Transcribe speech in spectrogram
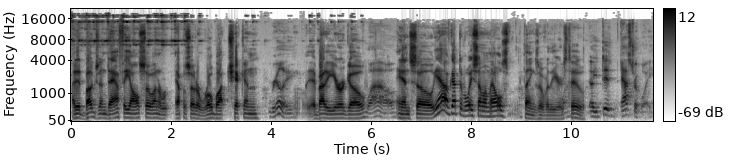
I did Bugs and Daffy also on an episode of Robot Chicken Really? about a year ago. Wow. And so, yeah, I've got to voice some of Mel's things over the years too. Oh, you did Astro Boy.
